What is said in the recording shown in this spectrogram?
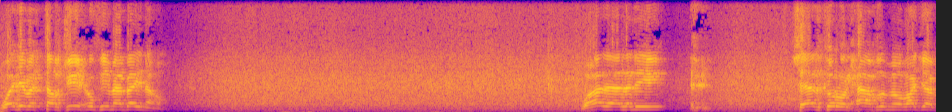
وجب الترجيح فيما بينهم. وهذا الذي سيذكره الحافظ ابن رجب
